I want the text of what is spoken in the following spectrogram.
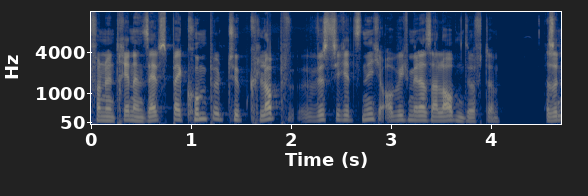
von den Trainern, selbst bei Kumpel-Typ Klopp wüsste ich jetzt nicht, ob ich mir das erlauben dürfte. Also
